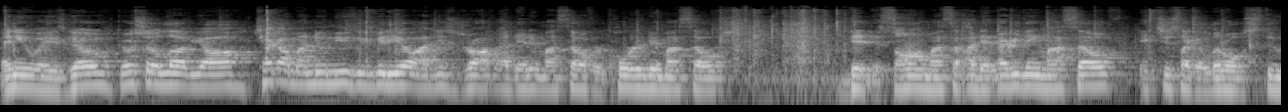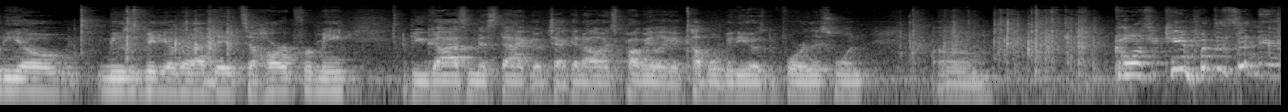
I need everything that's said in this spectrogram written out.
Anyways, go go show love, y'all. Check out my new music video. I just dropped. I did it myself. Recorded it myself did the song myself. I did everything myself. It's just like a little studio music video that I did to Hard For Me. If you guys missed that, go check it out. It's probably like a couple videos before this one. Um, gosh, I can't put this in there.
